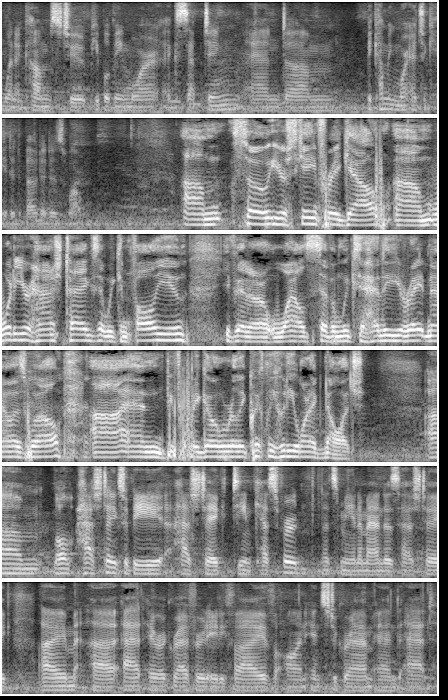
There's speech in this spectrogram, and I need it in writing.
when it comes to people being more accepting and um, becoming more educated about it as well. Um, so you're skating for Egale. Um, what are your hashtags that we can follow you? You've got a wild seven weeks ahead of you right now as well. Uh, and before we go, really quickly, who do you want to acknowledge? Um, well, hashtags would be hashtag Team Kesford. That's me and Amanda's hashtag. I'm uh, at Eric Radford85 on Instagram and at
